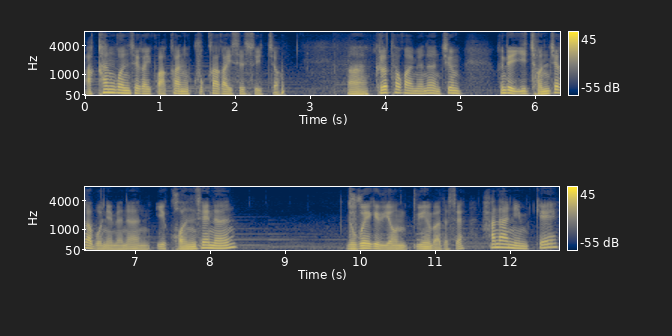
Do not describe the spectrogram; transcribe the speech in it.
악한 권세가 있고 악한 국가가 있을 수 있죠. 아, 그렇다고 하면은 지금 근데 이 전제가 뭐냐면은 이 권세는 누구에게 위험, 위임을 받았어요? 하나님께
